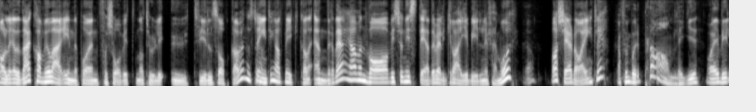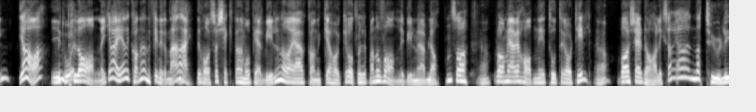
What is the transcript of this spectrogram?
allerede der kan vi jo være inne på en for så vidt naturlig utvidelse av oppgaven. Det står ingenting at vi ikke kan endre det. Ja, Men hva hvis hun i stedet velger å eie bilen i fem år? Ja. Hva skjer da, egentlig? Ja, For hun bare planlegger å eie bilen. Ja, hun planlegger å eie. Det kan hende finner ut nei, nei, det var så kjekt denne mopedbilen, og jeg, kan ikke, jeg har ikke råd til å kjøpe meg noen vanlig bil når jeg blir 18, så Ja. hva om jeg vil ha den i to-tre år til? Ja. Hva skjer da, liksom? Ja, Naturlig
